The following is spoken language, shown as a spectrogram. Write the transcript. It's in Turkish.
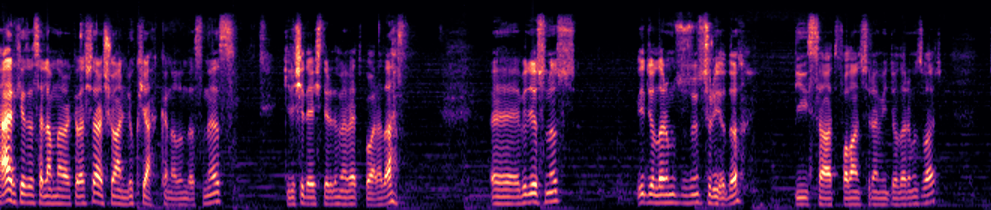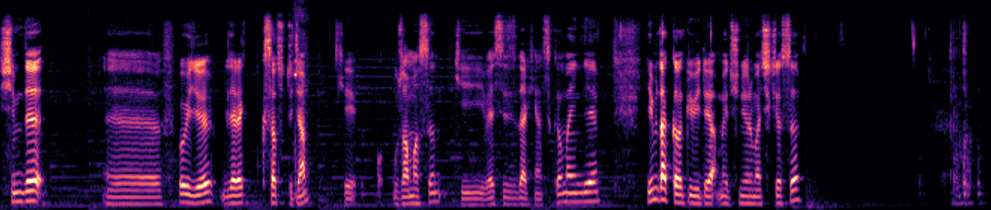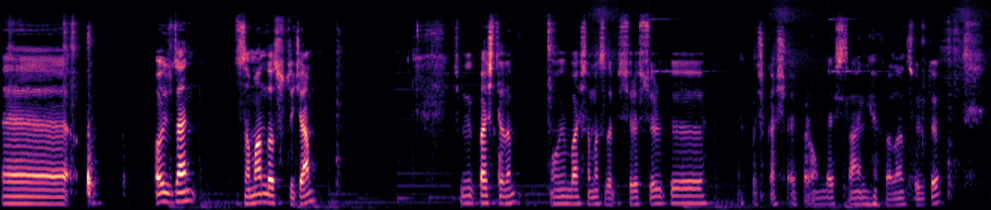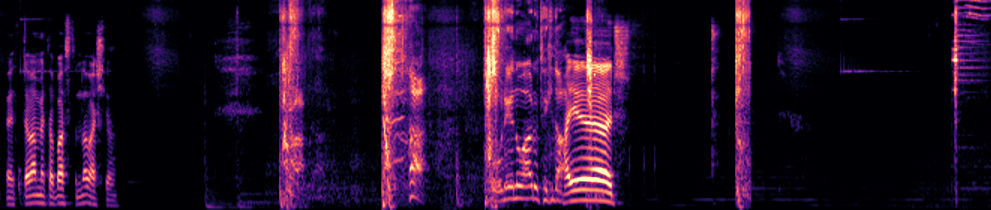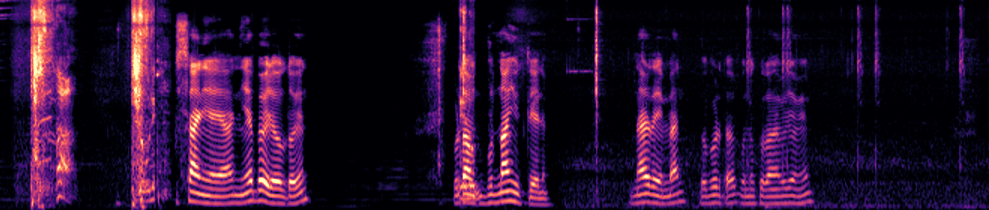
Herkese selamlar arkadaşlar. Şu an Lukia kanalındasınız. Girişi değiştirdim evet bu arada. Ee, biliyorsunuz videolarımız uzun sürüyordu. Bir saat falan süren videolarımız var. Şimdi ee, bu videoyu bilerek kısa tutacağım ki uzamasın ki ve siz izlerken sıkılmayın diye. 20 dakikalık bir video yapmayı düşünüyorum açıkçası. Ee, o yüzden zaman da tutacağım. Şimdilik başlayalım. Oyun başlaması da bir süre sürdü. Yaklaşık aşağı yukarı 15 saniye falan sürdü. Evet devam ete bastığımda başlayalım. Hayır. Bir saniye ya. Niye böyle oldu oyun? Buradan bundan yükleyelim. Neredeyim ben? Bu burada. Bunu kullanabiliyor muyum?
